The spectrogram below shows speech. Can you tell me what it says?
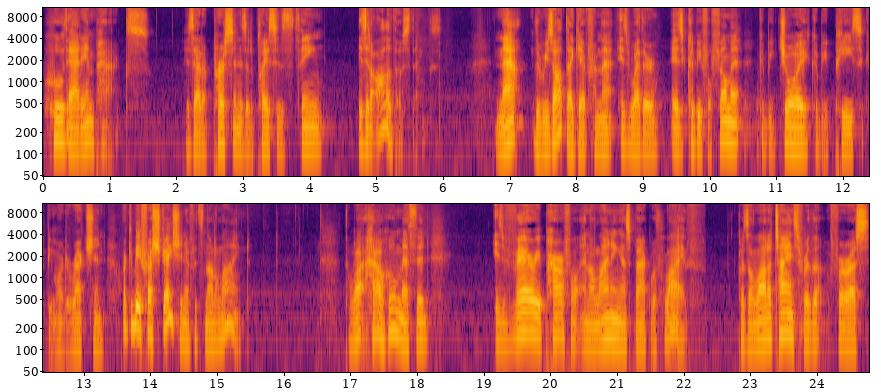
who that impacts. Is that a person? Is it a place? Is it a thing? Is it all of those things? And that the result I get from that is whether it could be fulfillment, could be joy, could be peace, it could be more direction, or it could be frustration if it's not aligned. The what, how, who method is very powerful in aligning us back with life. Because a lot of times for the for us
